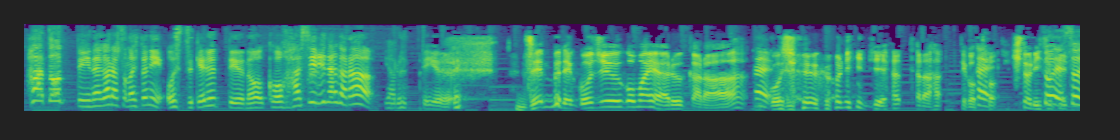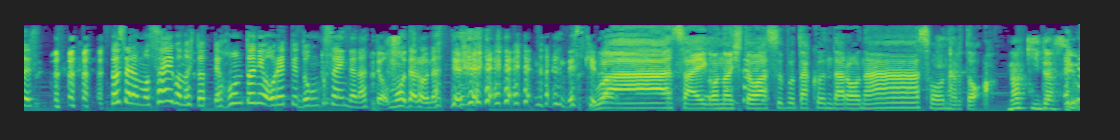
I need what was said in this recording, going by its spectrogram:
ハートって言いながらその人に押し付けるっていうのをこう走りながらやるっていう。全部で55枚あるから、はい55人でやったら、ってこと？はい一、人そうです、そうでです。そしたらもう最後の人って本当に俺ってどんくさいんだなって思うだろうなって なるんですけうど。わー、最後の人は酢豚くんだろうなそうなると。泣き出すよ。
